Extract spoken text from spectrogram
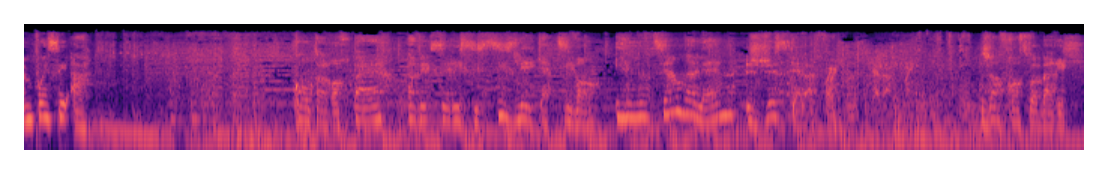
M.ca. Compteur hors pair, avec ses récits ciselés et captivants, il nous tient en haleine jusqu'à la fin. Jean-François Barry.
